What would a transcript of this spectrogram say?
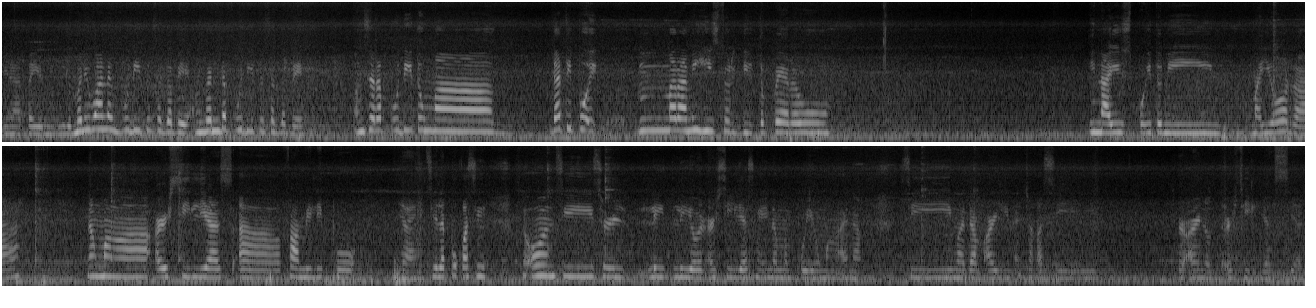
Pinatayo yung ilaw. Maliwanag po dito sa gabi. Ang ganda po dito sa gabi. Ang sarap po ditong mag... Dati po, mm, maraming history dito pero inayos po ito ni Mayora ng mga Arcillas ah, family po. Yan. Sila po kasi noon si Sir late Leon Arcillas ngayon naman po yung mga anak. Si Madam Arlene at saka si Sir Arnold Arcillas yan.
